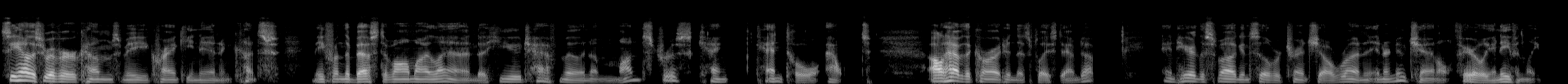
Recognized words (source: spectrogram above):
See how this river comes me cranking in and cuts me from the best of all my land, a huge half moon, a monstrous can- cantle out. I'll have the current in this place dammed up, and here the smug and silver trench shall run in a new channel, fairly and evenly.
